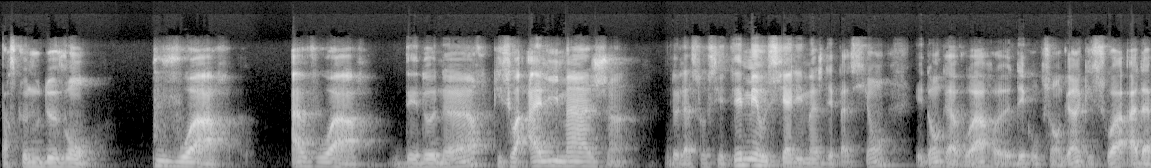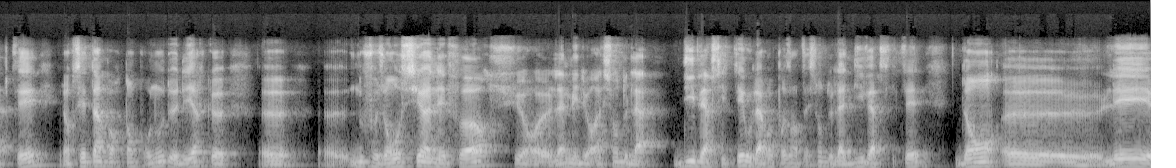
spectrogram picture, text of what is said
parce que nous devons pouvoir avoir des donneurs qui soient à l'image de la société, mais aussi à l'image des patients, et donc avoir euh, des groupes sanguins qui soient adaptés. Donc c'est important pour nous de dire que euh, euh, nous faisons aussi un effort sur l'amélioration de la diversité ou la représentation de la diversité dans les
